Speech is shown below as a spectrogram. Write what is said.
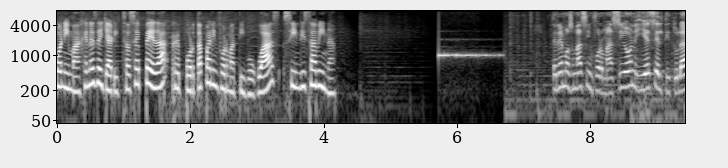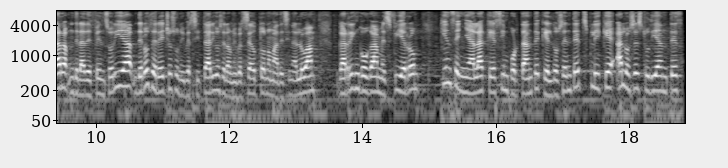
Con imágenes de Yaritza Cepeda, reporta para Informativo UAS, Cindy Sabina. Tenemos más información y es el titular de la Defensoría de los Derechos Universitarios de la Universidad Autónoma de Sinaloa, Garringo Gámez Fierro, quien señala que es importante que el docente explique a los estudiantes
